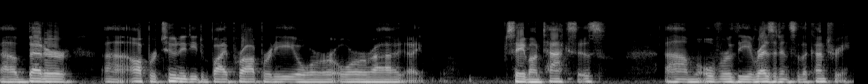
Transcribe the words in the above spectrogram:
uh, better uh, opportunity to buy property or or uh, save on taxes um, over the residents of the country.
